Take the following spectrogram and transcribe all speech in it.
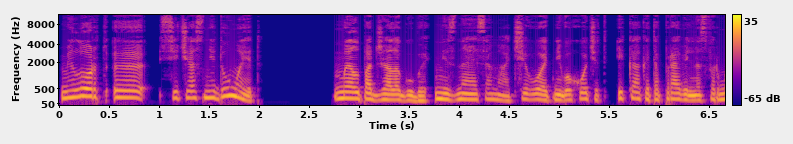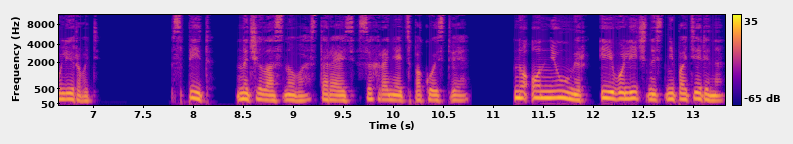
Милорд, э, сейчас не думает?» Мел поджала губы, не зная сама, чего от него хочет и как это правильно сформулировать. «Спит», — начала снова, стараясь сохранять спокойствие. Но он не умер, и его личность не потеряна.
